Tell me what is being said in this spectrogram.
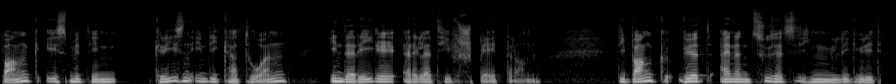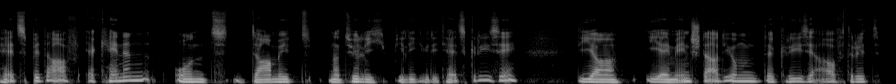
Bank ist mit den Krisenindikatoren in der Regel relativ spät dran. Die Bank wird einen zusätzlichen Liquiditätsbedarf erkennen und damit natürlich die Liquiditätskrise, die ja eher im Endstadium der Krise auftritt.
